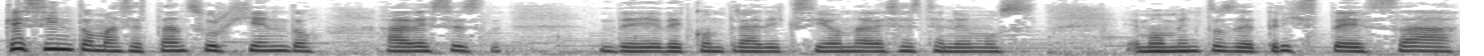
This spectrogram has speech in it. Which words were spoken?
¿Qué síntomas están surgiendo? A veces de, contradicción, a veces tenemos momentos de tristeza,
